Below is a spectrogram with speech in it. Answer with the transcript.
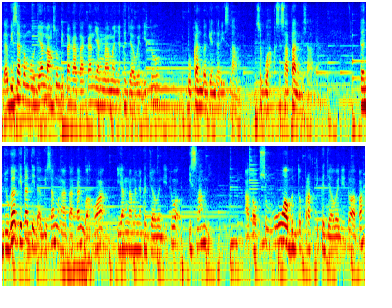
nggak bisa kemudian langsung kita katakan yang namanya kejawen itu bukan bagian dari Islam sebuah kesesatan misalnya. Dan juga kita tidak bisa mengatakan bahwa yang namanya kejawen itu Islami atau semua bentuk praktik kejawen itu apa?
